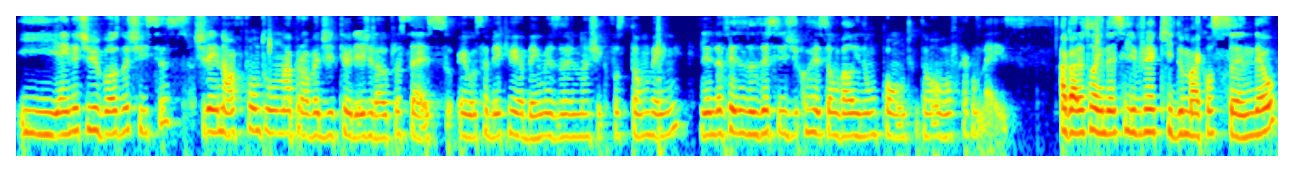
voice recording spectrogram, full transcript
E ainda tive boas notícias. Tirei 9.1 na prova de teoria geral do processo. Eu sabia que eu ia bem, mas eu não achei que fosse tão bem. Ele ainda fez uns exercícios de correção valendo um ponto, então eu vou ficar com 10. Agora eu tô lendo esse livro aqui do Michael Sandel,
